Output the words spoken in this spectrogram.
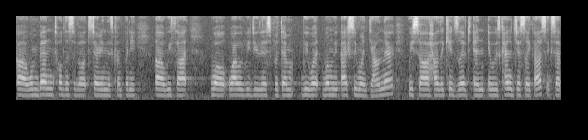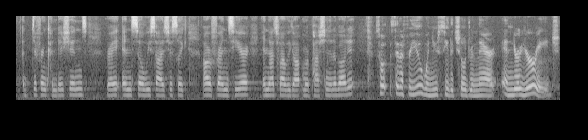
uh, when Ben told us about starting this company, uh, we thought, well, why would we do this? But then we went, when we actually went down there, we saw how the kids lived, and it was kind of just like us, except different conditions, right? And so we saw it's just like our friends here, and that's why we got more passionate about it. So, Serena, for you, when you see the children there and you're your age,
